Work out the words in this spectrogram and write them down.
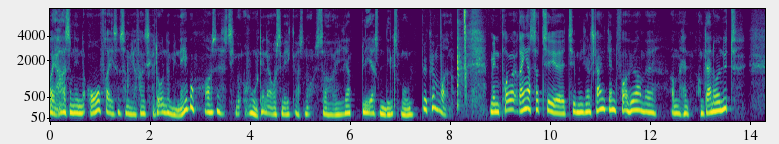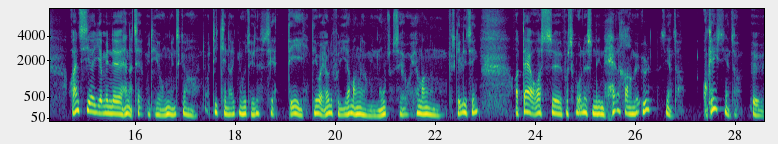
og jeg har sådan en overfræser, som jeg faktisk har lånt af min nabo også. Så tænker jeg, uh, den er også væk og sådan noget. Så øh, jeg bliver sådan en lille smule bekymret. Men prøver, ringer så til, til Michael Skang igen for at høre, om, om, han, om der er noget nyt. Og han siger, jamen øh, han har talt med de her unge mennesker, og de kender ikke noget til det. Så siger det, det var ærgerligt, fordi jeg mangler jo min motorsav, og jeg mangler nogle forskellige ting. Og der er også øh, forsvundet sådan en halv ramme øl, siger han så. Okay, siger han så. Øh,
